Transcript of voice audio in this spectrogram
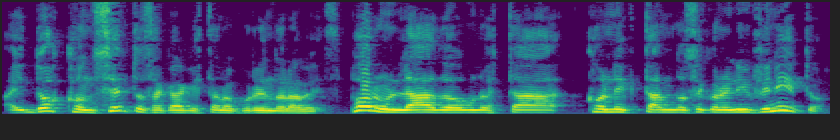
hay dos conceptos acá que están ocurriendo a la vez. Por un lado, uno está conectándose con el infinito.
